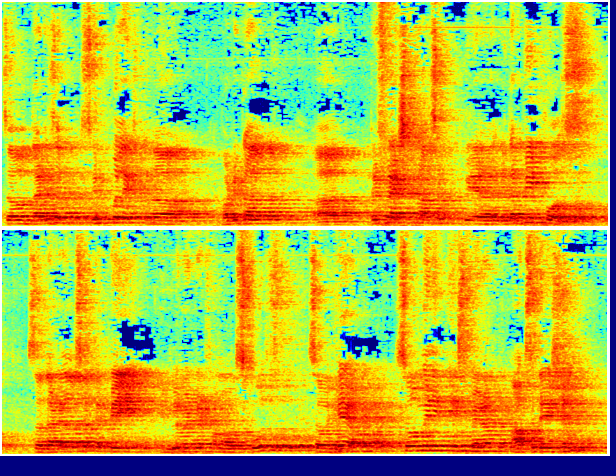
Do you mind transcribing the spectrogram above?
So that is a simple uh, what you call uh, refraction concept uh, in the peepholes. So that also can be implemented from our schools. So here so many things made of oxidation.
